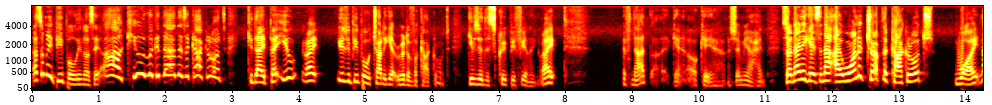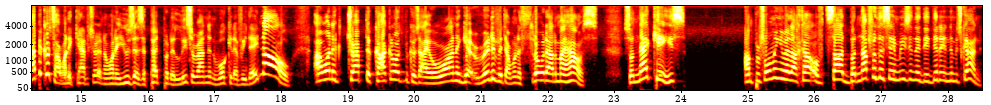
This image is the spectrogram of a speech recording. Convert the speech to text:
not so many people, you know, say, "Oh, cute! Look at that! There's a cockroach. Could I pet you?" Right? Usually, people try to get rid of a cockroach. Gives you this creepy feeling, right? If not, again, okay, Hashem Yahim. So in any case, now I want to trap the cockroach. Why? Not because I want to capture it and I want to use it as a pet, put a leash around it and walk it every day. No! I want to trap the cockroach because I want to get rid of it. I want to throw it out of my house. So in that case, I'm performing a melacha of tzad, but not for the same reason that they did it in the Mishkan.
